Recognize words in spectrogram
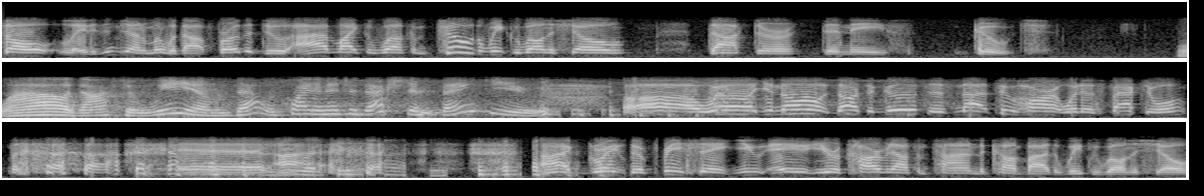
So, ladies and gentlemen, without further ado, I'd like to welcome to the Weekly Wellness Show Dr. Denise Gooch. Wow, Dr. Williams, that was quite an introduction. Thank you. uh, well, you know, Dr. Gooch is not too hard when it's factual. and I, I greatly appreciate you. You're carving out some time to come by the Weekly Wellness Show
